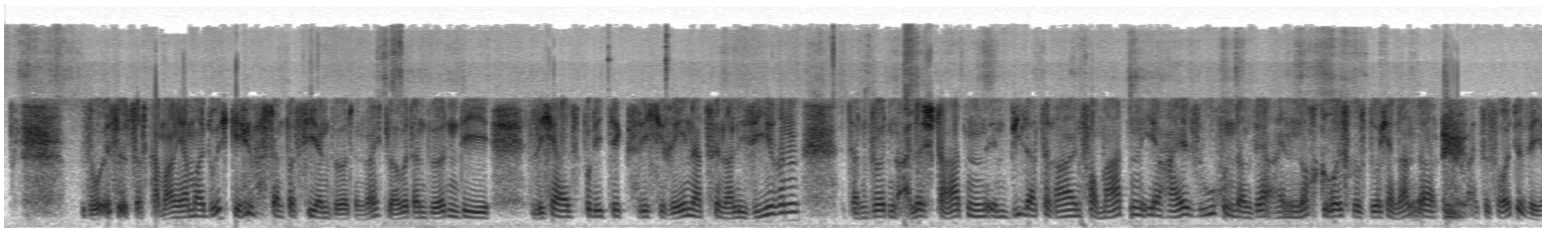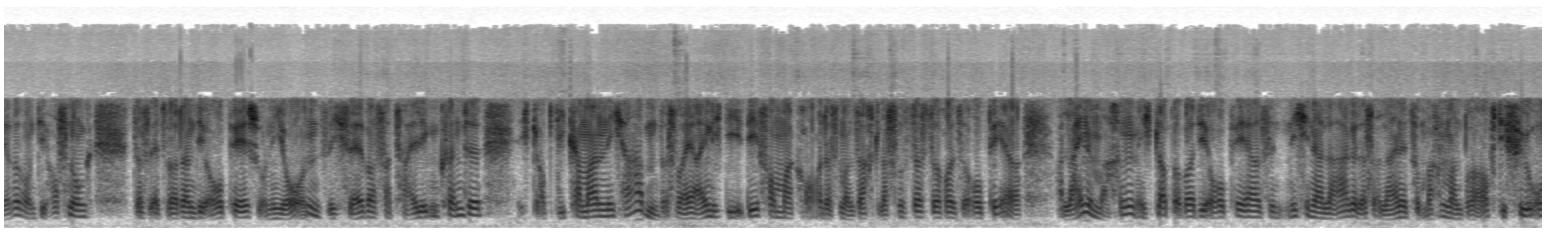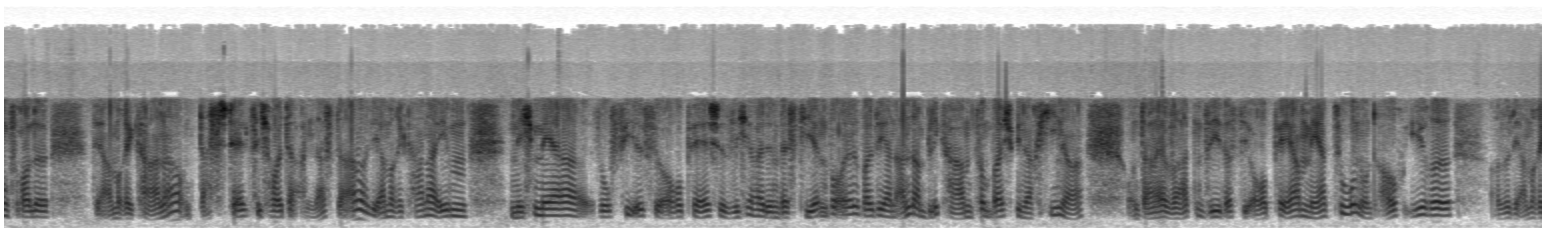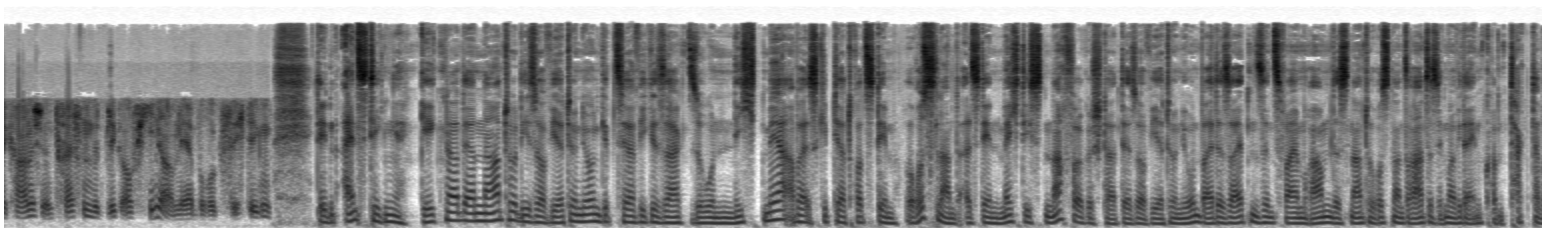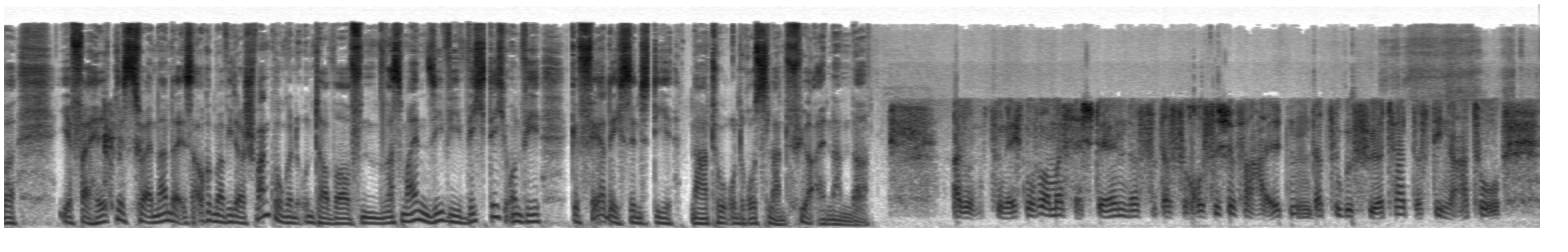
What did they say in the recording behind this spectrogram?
kann man ja mal durchgehen, was dann passieren würde. Ne? Ich glaube, dann würden die Sicherheitspolitik sich renationalisieren, dann würden alle Staaten in bilateralen Formaten ihr Heil suchen, dann wäre ein noch größeres Durcheinander, als es heute wäre. Und die Hoffnung, dass etwa dann die Europäische Union sich selber verteidigen könnte, ich glaube, die kann man nicht haben. Das war ja eigentlich die Idee von Macron, dass man sagt, lass uns das doch als Europäer alleine machen. Ich glaube aber, die Europäer sind nicht in der Lage, das alleine zu machen. Man braucht die Führungsrolle der Amerikaner und das stellt sich heute anders dar, weil die Amerikaner eben nicht mehr so viel für europäische Sicherheit investieren wollen, weil sie einen anderen Blick haben, zum Beispiel nach China. Und da erwarten sie, dass die Europäer mehr tun und auch ihre also die amerikanischen Interessen mit Blick auf China mehr berücksichtigen. Den einstigen Gegner der NATO, die Sowjetunion, gibt es ja wie gesagt so nicht mehr, aber es gibt ja trotzdem Russland als den mächtigsten Nachfolgestaat der Sowjetunion. Beide Seiten sind zwar im Rahmen des NATO-Russland-Rates immer wieder in Kontakt, aber ihr Verhältnis zueinander ist auch immer wieder Schwankungen unterworfen. Was meinen Sie, wie wichtig und wie gefährlich sind die NATO und Russland füreinander? Also zunächst muss man mal feststellen, dass das russische Verhalten dazu geführt hat, dass die NATO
